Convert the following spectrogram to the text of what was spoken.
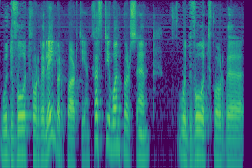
would vote for the Labour Party and 51% would vote for the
